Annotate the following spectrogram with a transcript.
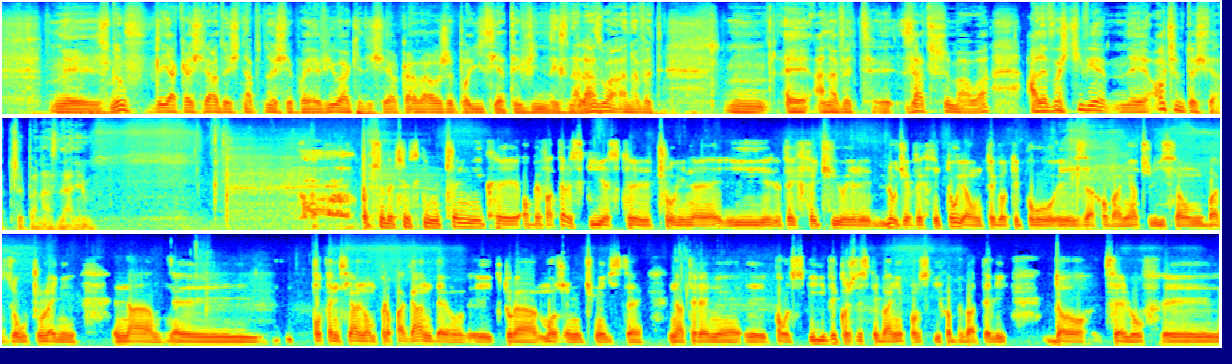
Znów jakaś radość na pewno się pojawiła, kiedy się okazało, że policja tych winnych znalazła, a nawet, a nawet zatrzymała. Ale właściwie o czym to świadczy? Pana zdaniem? To przede wszystkim czynnik obywatelski jest czujny i wychwycił, ludzie wychwytują tego typu zachowania, czyli są bardzo uczuleni na potencjalną propagandę, y, która może mieć miejsce na terenie y, Polski i wykorzystywanie polskich obywateli do celów y,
